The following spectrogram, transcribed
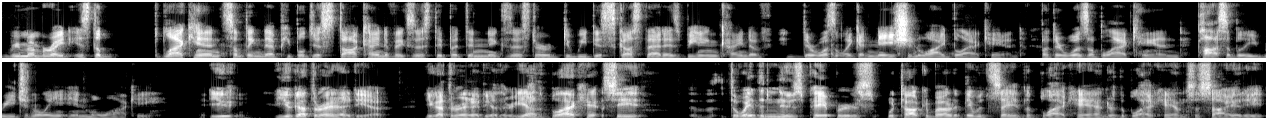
remember right? Is the Black Hand something that people just thought kind of existed but didn't exist, or did we discuss that as being kind of there wasn't like a nationwide Black Hand, but there was a Black Hand possibly regionally in Milwaukee? You you got the right idea. You got the right idea there. Yeah, the black hand. See, the way the newspapers would talk about it, they would say the Black Hand or the Black Hand Society,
